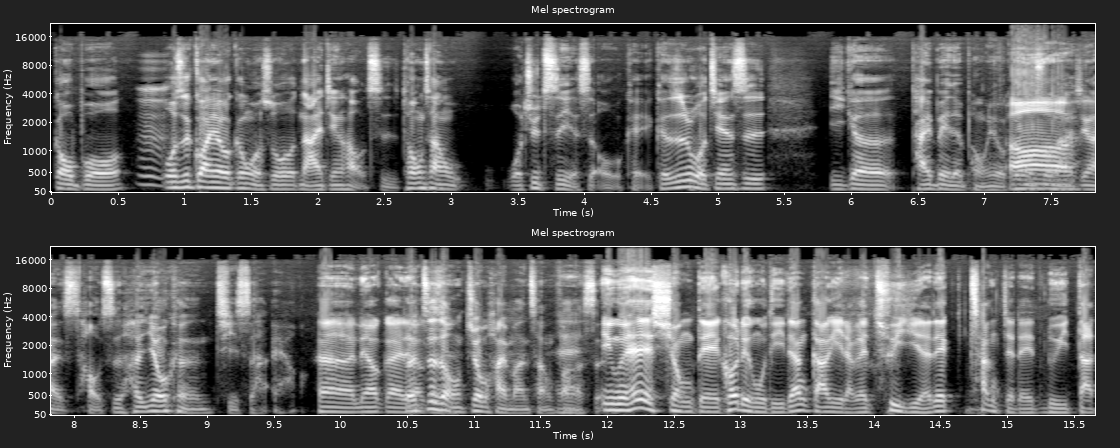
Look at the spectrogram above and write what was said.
狗博，嗯，或是冠佑跟我说哪一间好吃，通常我去吃也是 OK。可是如果今天是一个台北的朋友跟我说哪间还是好吃，很有可能其实还好。呃，了解了。这种就还蛮常发生，因为那个上帝可能有伫咱家己人的喙里咧唱一个雷达，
